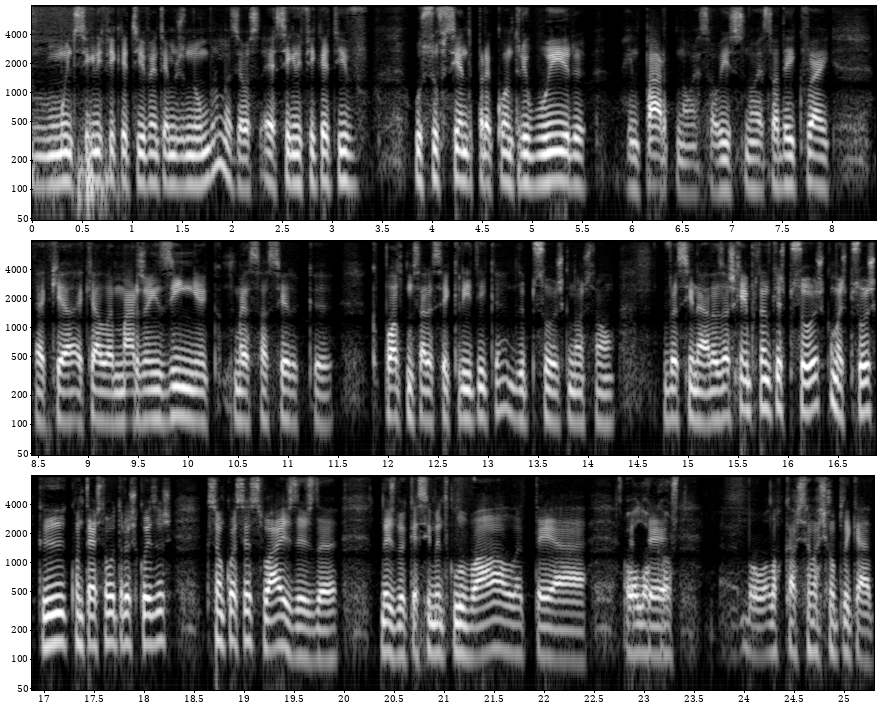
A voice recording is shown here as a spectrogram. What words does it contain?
muito significativo em termos de número, mas é, é significativo o suficiente para contribuir em parte, não é só isso, não é só daí que vem aquela, aquela margenzinha que começa a ser, que, que, pode começar a ser crítica de pessoas que não estão vacinadas. Acho que é importante que as pessoas, como as pessoas que contestam outras coisas que são consensuais, desde, a, desde o aquecimento global até a... Ao Holocausto. Bom, o Holocausto é mais complicado.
